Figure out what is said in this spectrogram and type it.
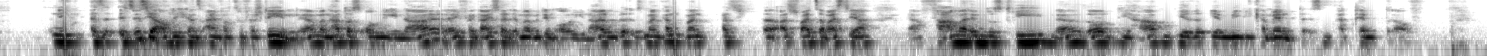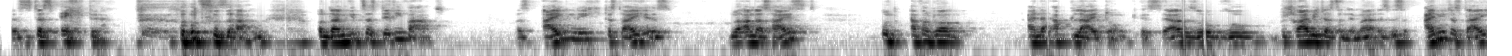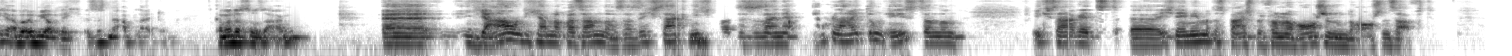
nicht, also es ist ja auch nicht ganz einfach zu verstehen. Ja, man hat das Original, ja, ich vergleiche es halt immer mit dem Original. Man kann, man als, äh, als Schweizer weißt du ja, ja, Pharmaindustrie, ja, so, die haben ihre, ihr Medikament, da ist ein Patent drauf. Das ist das Echte, sozusagen. Und dann gibt es das Derivat, was eigentlich das gleiche ist, nur anders heißt und einfach nur eine Ableitung ist. Ja, so, so beschreibe ich das dann immer. Es ist eigentlich das Gleiche, aber irgendwie auch nicht. Es ist eine Ableitung. Kann man das so sagen? Äh, ja, und ich habe noch was anderes. Also ich sage nicht, dass es eine Ableitung ist, sondern ich sage jetzt, äh, ich nehme immer das Beispiel von Orangen und Orangensaft.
